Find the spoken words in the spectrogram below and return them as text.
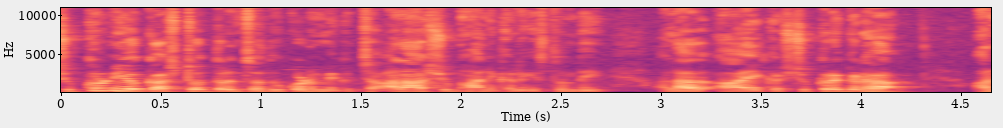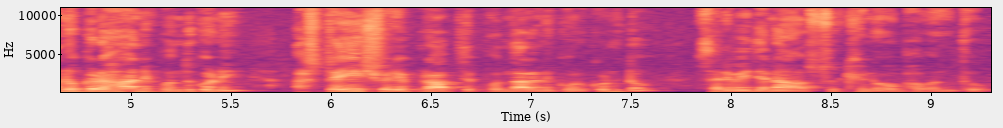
శుక్రుని యొక్క అష్టోత్తరం చదువుకోవడం మీకు చాలా శుభాన్ని కలిగిస్తుంది. అలా ఆ యొక్క శుక్రగ్రహ అనుగ్రహాన్ని పొందుకొని అష్టైశ్వర్య ప్రాప్తి పొందాలని కోరుకుంటూ సర్వేజన సుఖినో భవంతు.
